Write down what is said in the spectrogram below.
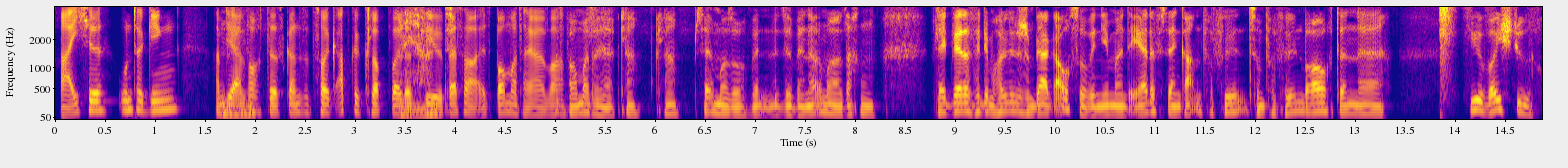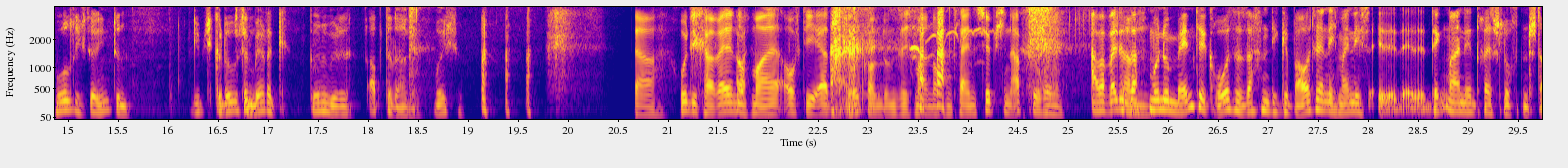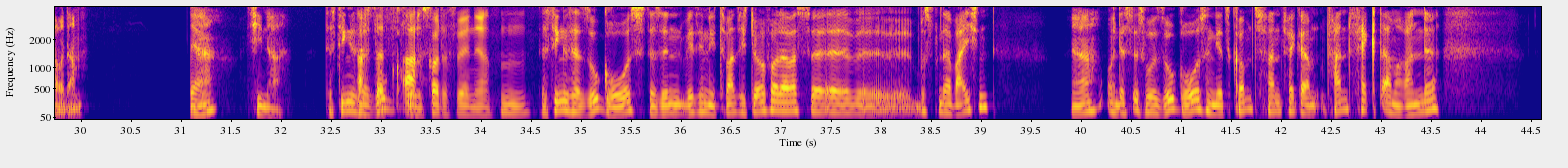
Reiche untergingen, haben die einfach das ganze Zeug abgekloppt, weil das Mhm. Ja, viel und- besser als Baumaterial war. Das Baumaterial, klar, klar. Ist ja immer so. Wenn, wenn er immer Sachen, vielleicht wäre das mit dem holländischen Berg auch so. Wenn jemand Erde für seinen Garten verfüllen, zum Verfüllen braucht, dann, äh, hier, weißt du, hol dich da hinten. Gibt's großen Berg. Können wir abtragen, weißt du. ja, Rudi Carell nochmal auf die Erde zurückkommt, um sich mal noch ein kleines Schippchen abzuholen. Aber weil du Ähm. sagst Monumente, große Sachen, die gebaut werden, ich meine, ich äh, denk mal an den Drei-Schluchten-Staudamm. Ja. China. Das Ding ist Ach, ja so das, groß. ach Gottes Willen, ja. Hm. Das Ding ist ja so groß, da sind, weiß ich nicht, 20 Dörfer oder was, äh, äh, mussten da weichen. Ja, und das ist wohl so groß und jetzt kommt Fun Fact am, Fun Fact am Rande,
